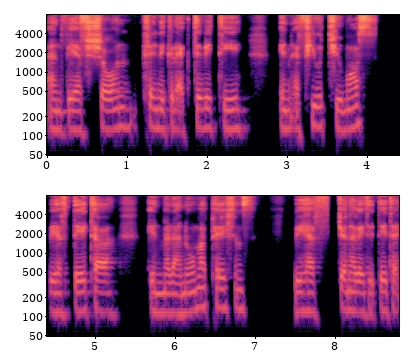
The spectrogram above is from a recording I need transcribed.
And we have shown clinical activity in a few tumors. We have data in melanoma patients. We have generated data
